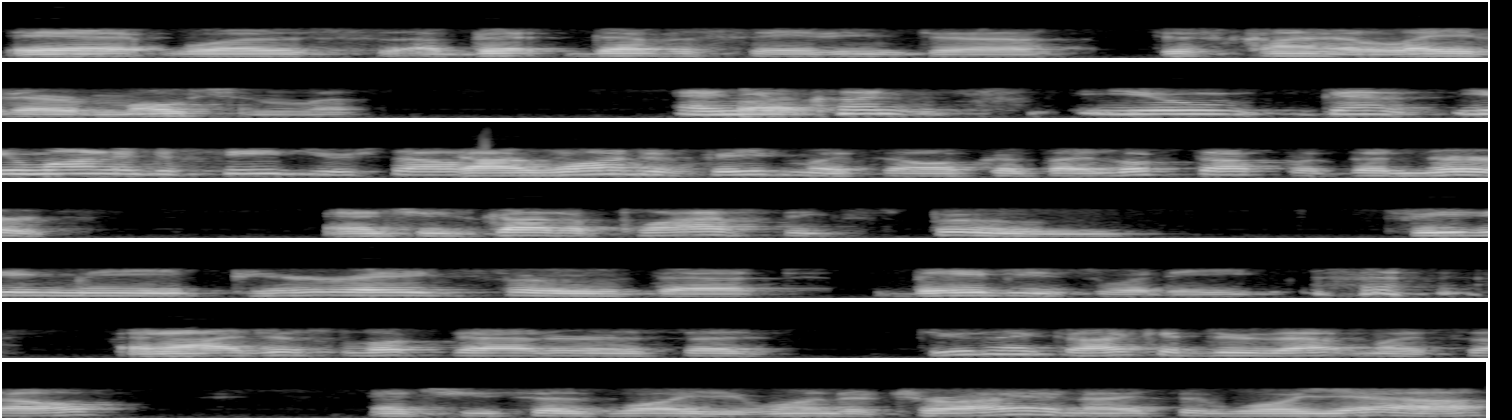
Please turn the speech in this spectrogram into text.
It was a bit devastating to just kind of lay there motionless. And but, you couldn't, you get, you wanted to feed yourself. I wanted to feed myself because I looked up at the nurse, and she's got a plastic spoon feeding me pureed food that babies would eat. and I just looked at her and said, "Do you think I could do that myself?" And she says, "Well, you want to try?" And I said, "Well, yeah."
